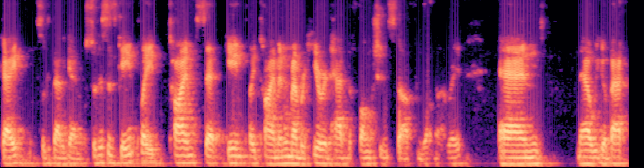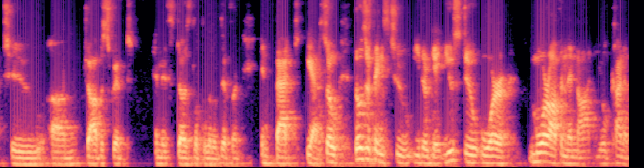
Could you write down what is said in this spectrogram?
Okay, let's look at that again. So this is gameplay time set gameplay time. And remember here it had the function stuff and whatnot, right? And now we go back to um, JavaScript and this does look a little different. In fact, yeah, so those are things to either get used to or more often than not, you'll kind of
